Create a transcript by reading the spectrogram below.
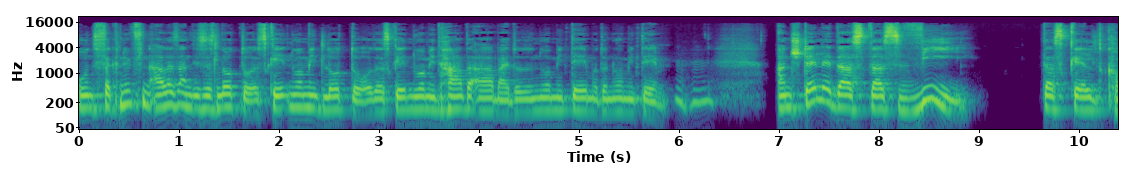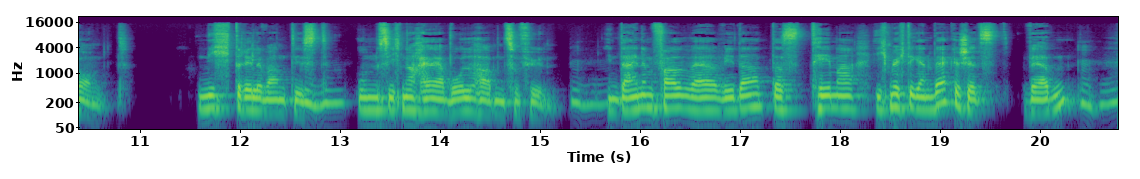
und verknüpfen alles an dieses Lotto. Es geht nur mit Lotto oder es geht nur mit harter Arbeit oder nur mit dem oder nur mit dem. Mhm. Anstelle dass das Wie das Geld kommt nicht relevant ist, Mhm. um sich nachher wohlhabend zu fühlen. Mhm. In deinem Fall wäre wieder das Thema, ich möchte gern wertgeschätzt werden. Mhm.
